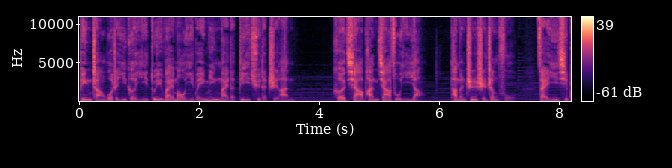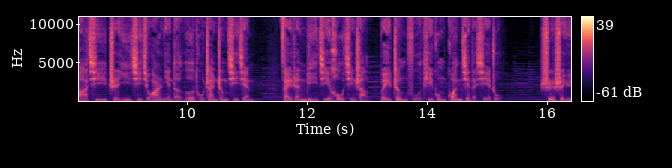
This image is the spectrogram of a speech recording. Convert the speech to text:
并掌握着一个以对外贸易为命脉的地区的治安。和恰潘家族一样，他们支持政府在1787至1792年的俄土战争期间。在人力及后勤上为政府提供关键的协助。逝世于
